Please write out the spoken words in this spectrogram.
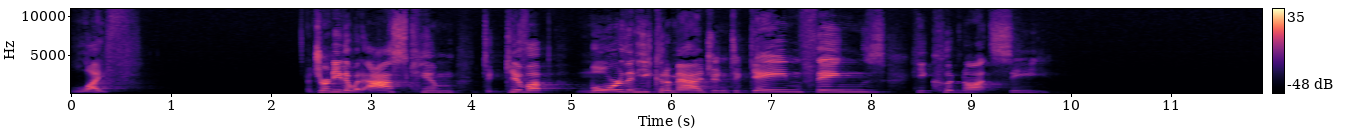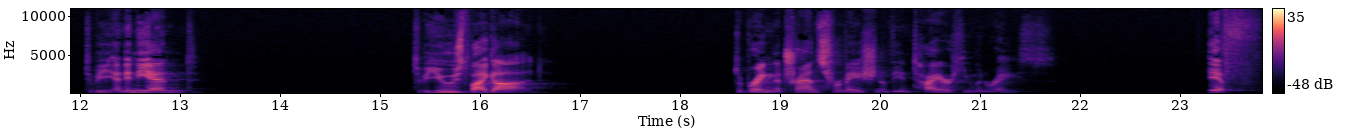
life, a journey that would ask him to give up more than he could imagine, to gain things he could not see. To be, and in the end, to be used by God to bring the transformation of the entire human race if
